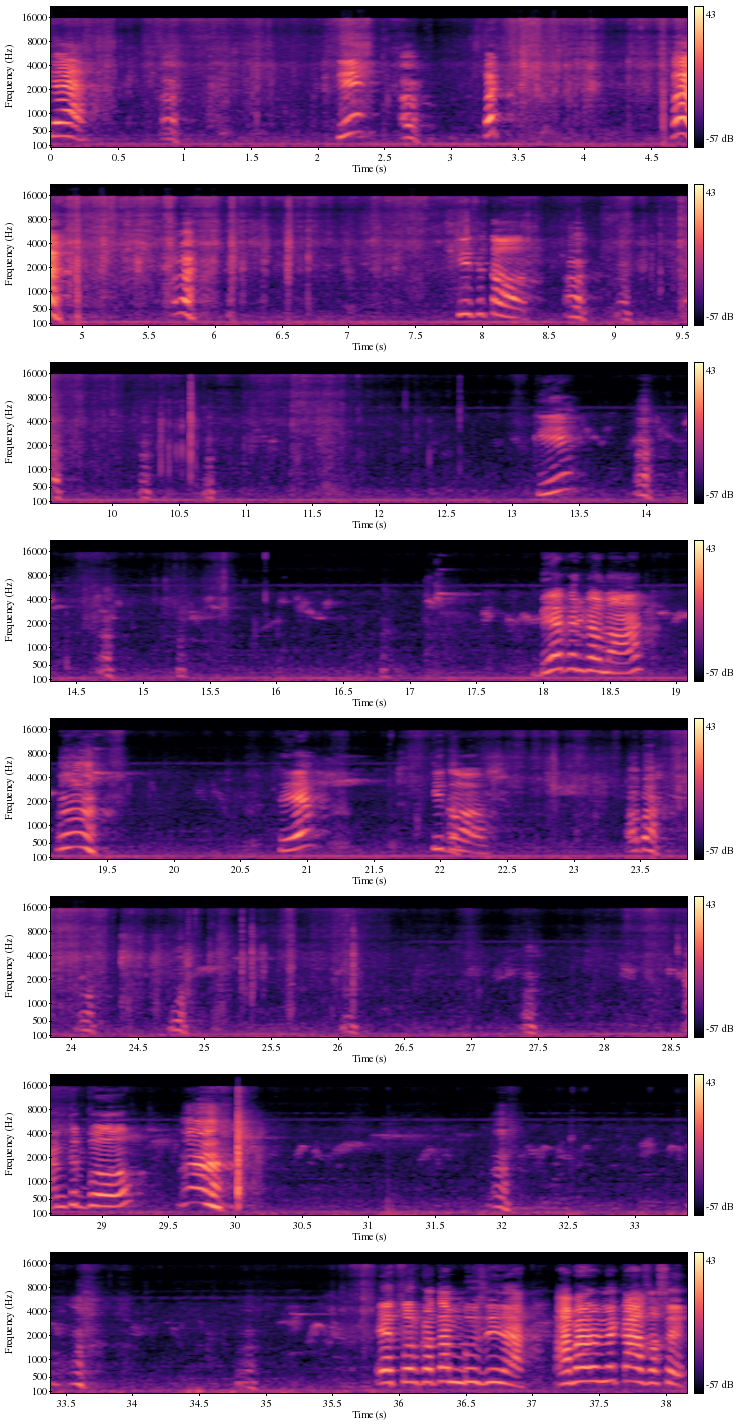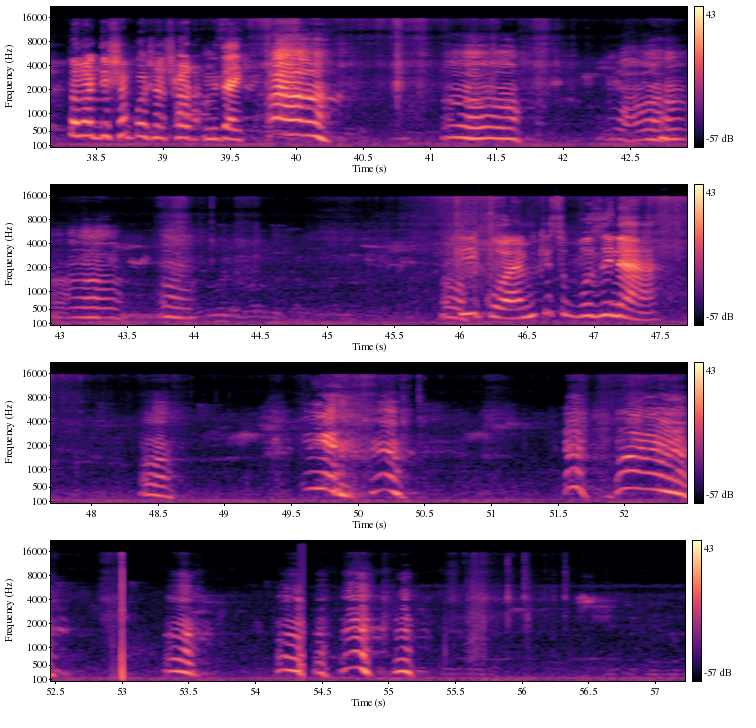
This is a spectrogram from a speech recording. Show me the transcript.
কে? কি? কিছু তো কি বিয়ে করবে আমার? তে? কি কস? আবা আমি তোর এ, তোর কথা আমি বুঝি না। আমার অনেক কাজ আছে। তোমার দিশা পয়সা, সর, আমি যাই। কি কয়? আমি কিছু বুঝি না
